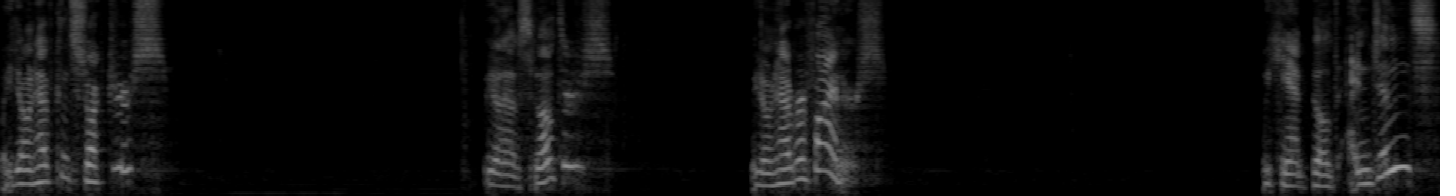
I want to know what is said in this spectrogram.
We don't have constructors. We don't have smelters. We don't have refiners. We can't build engines.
